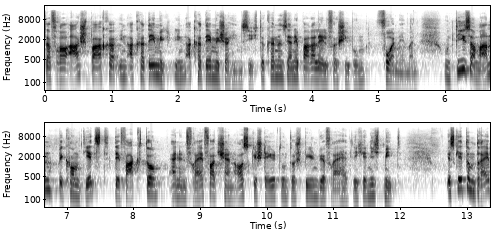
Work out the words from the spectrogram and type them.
der Frau Aschbacher in, akademisch, in akademischer Hinsicht. Da können Sie eine Parallelverschiebung vornehmen. Und dieser Mann bekommt jetzt de facto einen Freifahrtschein ausgestellt und da spielen wir Freiheitliche nicht mit. Es geht um drei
